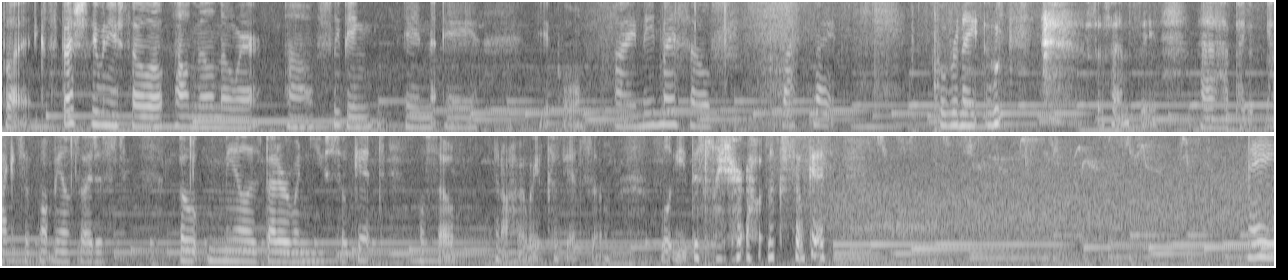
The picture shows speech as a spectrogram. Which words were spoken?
but especially when you're solo out in the middle of nowhere, uh, sleeping in a vehicle. I made myself last night overnight oats, so fancy. I have packets of oatmeal, so I just oatmeal is better when you soak it. Also, I don't have a way to cook it, so we'll eat this later. Oh, it looks so good. Hey,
